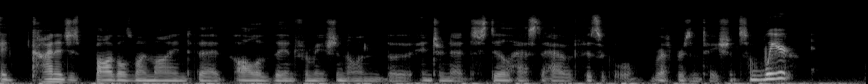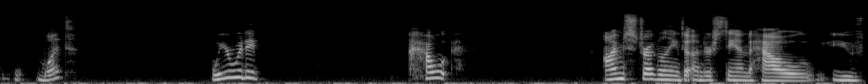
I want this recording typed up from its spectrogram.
it kind of just boggles my mind that all of the information on the internet still has to have a physical representation somewhere. Where, what? Where would it? How? I'm struggling to understand how you've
